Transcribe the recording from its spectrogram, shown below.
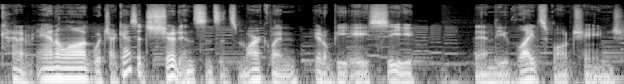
kind of analog, which I guess it shouldn't since it's Märklin, it'll be AC, then the lights won't change.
